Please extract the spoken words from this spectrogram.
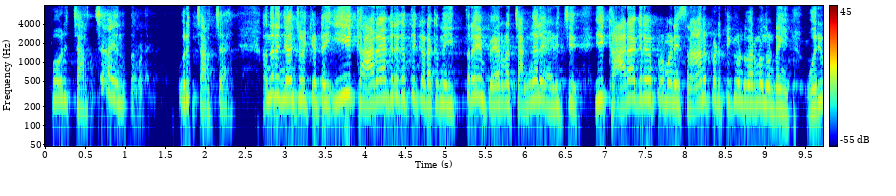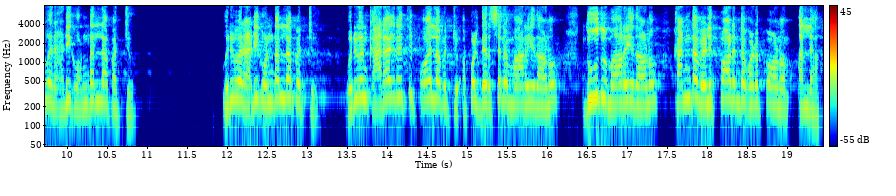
ഇപ്പൊ ഒരു ചർച്ച എന്നവിടെ ഒരു ചർച്ച അന്നേരം ഞാൻ ചോദിക്കട്ടെ ഈ കാരാഗ്രഹത്തിൽ കിടക്കുന്ന ഇത്രയും പേരുടെ ചങ്ങല അഴിച്ച് ഈ കാരാഗ്രഹ പ്രമാണി സ്നാനപ്പെടുത്തിക്കൊണ്ട് വരണമെന്നുണ്ടെങ്കിൽ ഒരുവൻ അടി കൊണ്ടല്ല പറ്റൂ. ഒരുവൻ അടി കൊണ്ടല്ല പറ്റൂ. ഒരുവൻ കാരാഗ്രഹത്തിൽ പോയല്ല പറ്റൂ. അപ്പോൾ ദർശനം മാറിയതാണോ? ദൂത് മാറിയതാണോ? കണ്ട വെളിപ്പാടിന്റെ കുഴപ്പമാണോ? അല്ല.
